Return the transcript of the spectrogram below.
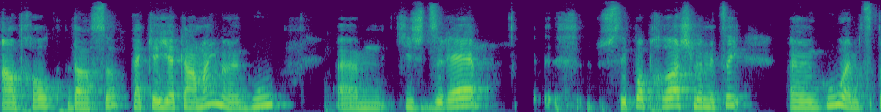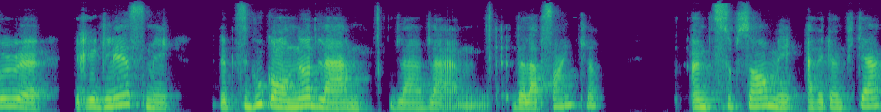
entre autres, dans ça. Fait qu'il y a quand même un goût qui, je dirais, c'est pas proche, là, mais tu sais, un goût un petit peu euh, réglisse, mais le petit goût qu'on a de la de la de la de l'absinthe, là. Un petit soupçon, mais avec un piquant.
